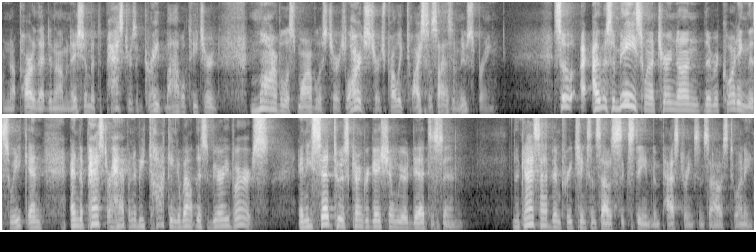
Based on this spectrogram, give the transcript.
I'm not part of that denomination, but the pastor is a great Bible teacher. and Marvelous, marvelous church. Large church, probably twice the size of New Spring. So I, I, was amazed when I turned on the recording this week, and, and the pastor happened to be talking about this very verse. And he said to his congregation, We are dead to sin. Now, guys, I've been preaching since I was 16, been pastoring since I was 20.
